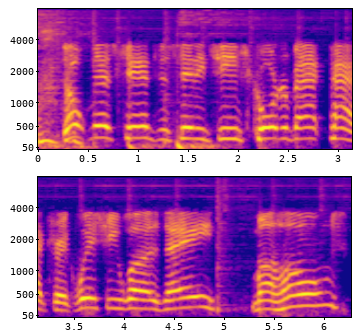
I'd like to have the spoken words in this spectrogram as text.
Don't miss Kansas City Chiefs quarterback Patrick. Wish he was a Mahomes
